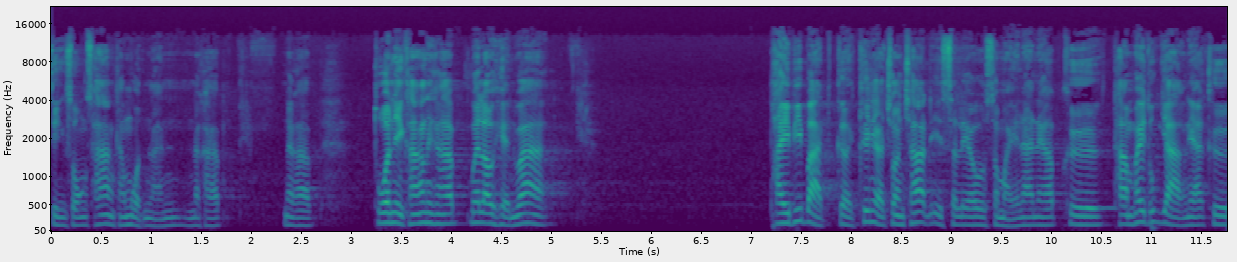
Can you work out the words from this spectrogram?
สิ่งทรงสร้างทั้งหมดนั้นนะครับนะครับ ทวนอีกครั้งนึงครับ เมื่อเราเห็นว่า ภัยพิบัติเกิดขึ้นกับชนชาติอิสราเอลสมัยนั้นนะครับ คือทำให้ทุกอย่างเนี่ยคือ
